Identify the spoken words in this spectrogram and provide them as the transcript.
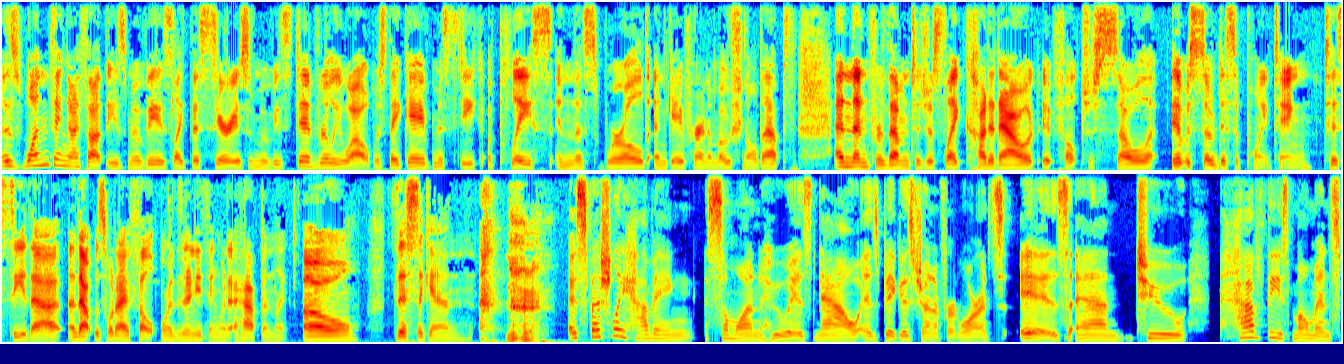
Is one thing I thought these movies, like this series of movies, did really well was they gave Mystique a place in this world and gave her an emotional depth. And then for them to just like cut it out, it felt just so it was so disappointing to see that. And that was what I felt more than anything when it happened. Like, oh, this again. especially having someone who is now as big as Jennifer Lawrence is, and to have these moments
